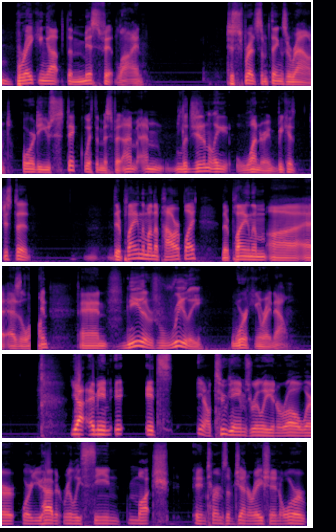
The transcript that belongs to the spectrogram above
breaking up the misfit line to spread some things around, or do you stick with the misfit? I'm I'm legitimately wondering because just to, they're playing them on the power play, they're playing them uh, as a line, and neither's really working right now. Yeah, I mean it, it's you know two games really in a row where where you haven't really seen much in terms of generation or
